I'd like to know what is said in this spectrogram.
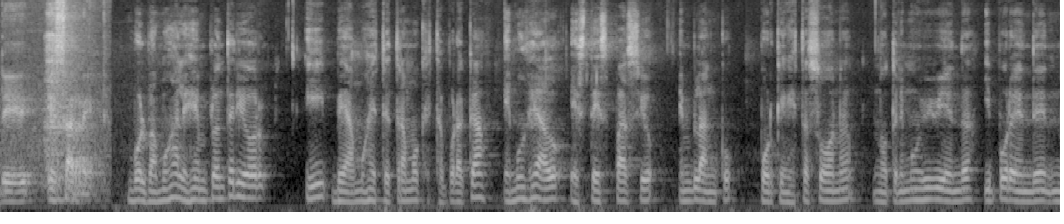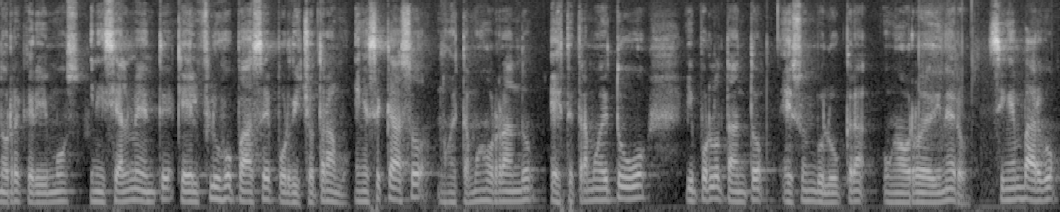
de esa red. Volvamos al ejemplo anterior y veamos este tramo que está por acá. Hemos dejado este espacio en blanco porque en esta zona no tenemos vivienda y por ende no requerimos inicialmente que el flujo pase por dicho tramo. En ese caso nos estamos ahorrando este tramo de tubo y por lo tanto eso involucra un ahorro de dinero. Sin embargo,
